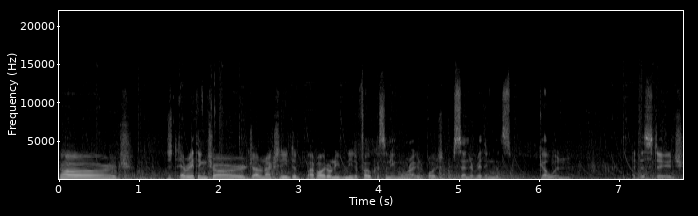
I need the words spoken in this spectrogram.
Charge! Just everything charge. I don't actually need to... I probably don't even need to focus anymore. I could probably just send everything that's going at this stage.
